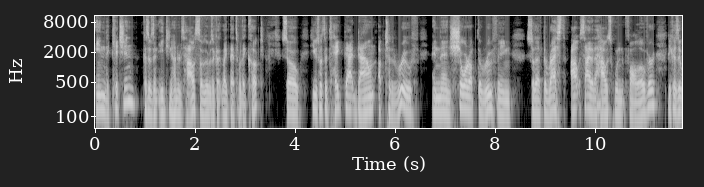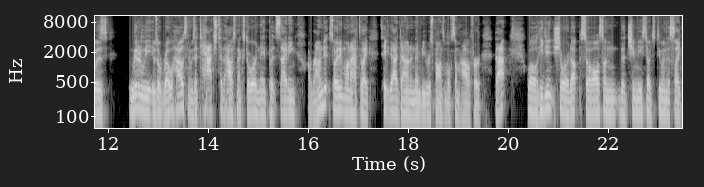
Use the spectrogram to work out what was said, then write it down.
in the kitchen because it was an 1800s house so there was like, like that's where they cooked. So he was supposed to take that down up to the roof and then shore up the roofing so that the rest outside of the house wouldn't fall over because it was literally it was a row house and it was attached to the house next door and they put siding around it so i didn't want to have to like take that down and then be responsible somehow for that. Well he didn't shore it up so all of a sudden the chimney starts doing this like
